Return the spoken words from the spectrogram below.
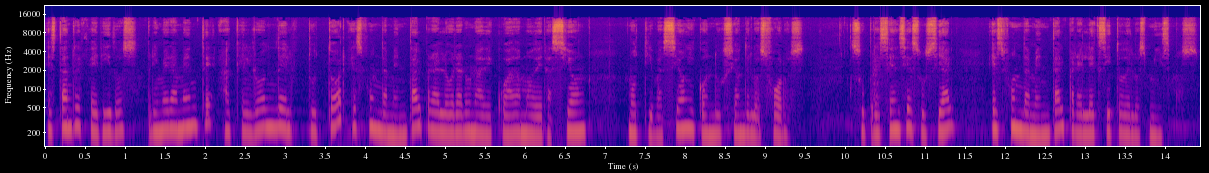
están referidos primeramente a que el rol del tutor es fundamental para lograr una adecuada moderación, motivación y conducción de los foros. Su presencia social es fundamental para el éxito de los mismos.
